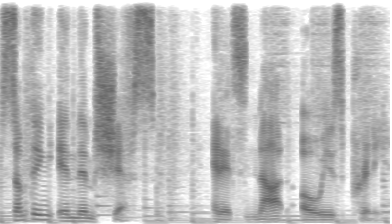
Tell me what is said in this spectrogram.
something in them shifts, and it's not always pretty.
